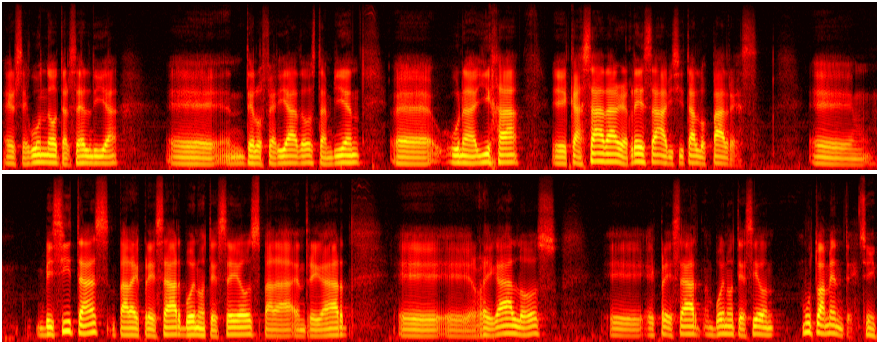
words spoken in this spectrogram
El segundo o tercer día de los feriados también una hija casada regresa a visitar a los padres visitas para expresar buenos deseos, para entregar eh, eh, regalos, eh, expresar buenos deseos mutuamente. Sí.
